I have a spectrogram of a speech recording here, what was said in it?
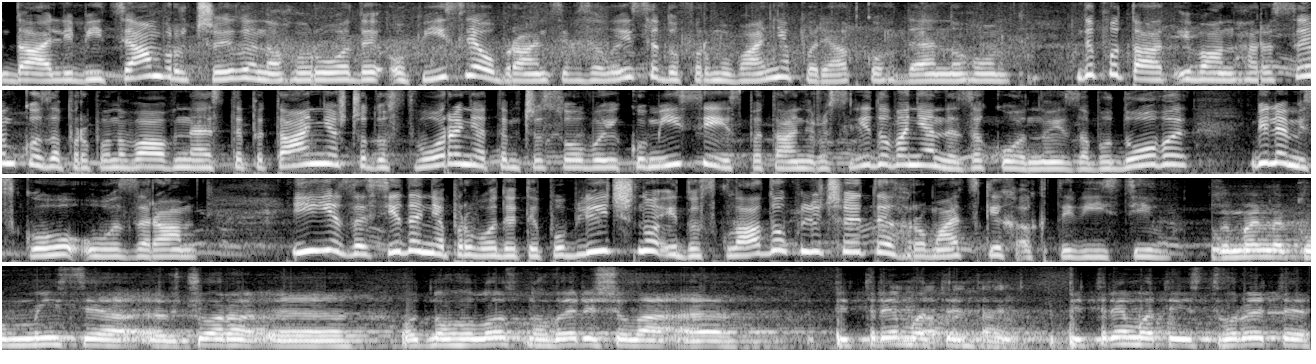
Далі бійцям вручили нагороди. Опісля обранці взялися до формування порядку денного. Депутат Іван Гарасимко запропонував внести питання щодо створення тимчасової комісії з питань розслідування незаконної забудови біля міського озера. Її засідання проводити публічно і до складу включити громадських активістів. Земельна комісія е, вчора е, одноголосно вирішила е, підтримати, підтримати і створити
